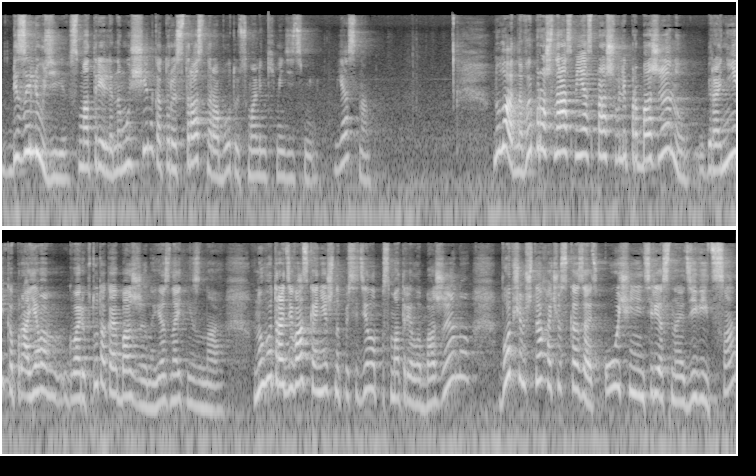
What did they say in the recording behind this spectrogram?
без иллюзий смотрели на мужчин, которые страстно работают с маленькими детьми. Ясно? Ну ладно, вы в прошлый раз меня спрашивали про Бажену, Вероника, а я вам говорю, кто такая Бажена, я знать не знаю. Ну вот ради вас, конечно, посидела, посмотрела Бажену. В общем, что я хочу сказать, очень интересная девица,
